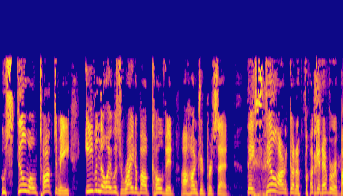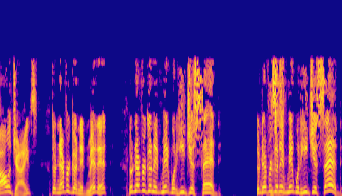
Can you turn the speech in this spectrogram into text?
who still won't talk to me, even though I was right about COVID a hundred percent. They still aren't gonna fucking ever apologize. They're never gonna admit it. They're never gonna admit what he just said. They're never gonna admit what he just said.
